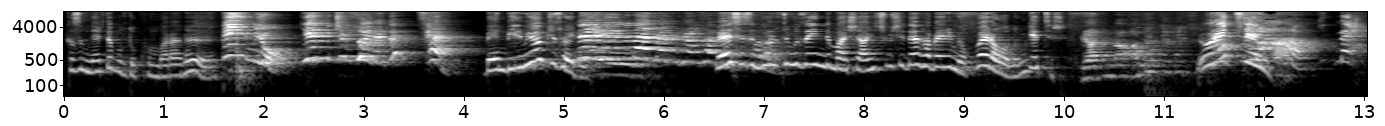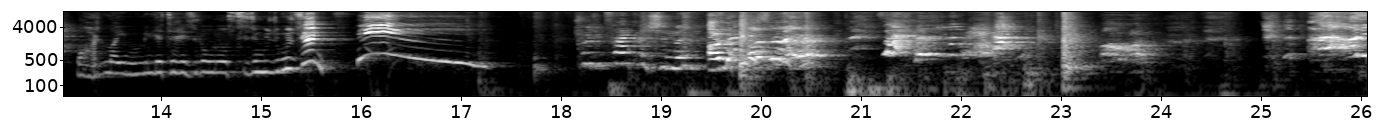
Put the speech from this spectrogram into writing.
Kızım nerede buldun kumbaranı? Bilmiyor. Yerini kim söyledi? Sen. Ben bilmiyorum ki söyle. Yerini nereden biliyorsun sen? Ben sizin gürültünüze indim aşağı. Hiçbir şeyden haberim yok. Ver oğlum getir. Bir adım daha. Nurettin. Aa, Gitme. Bağırmayın millete rezil oluyoruz sizin yüzünüzden. Hii. Çocuk sen kaşındın. Anne. Anne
